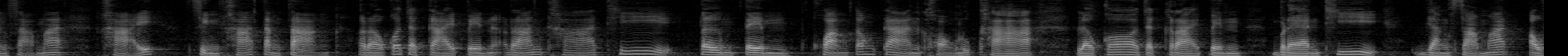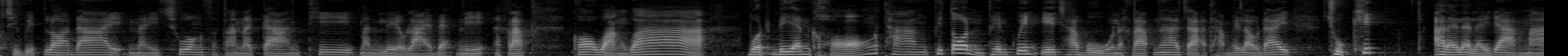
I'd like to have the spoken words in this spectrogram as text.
ยังสามารถขายสินค้าต่างๆ เราก็จะกลายเป็นร้านค้าที่เติมเต็มความต้องการของลูกค้า แล้วก็จะกลายเป็นแบรนด์ที่ยังสามารถเอาชีวิตรอดได้ในช่วงสถานการณ์ที่มันเลวร้ายแบบนี้นะครับ ก็หวังว่าบทเรียนของทางพี่ต้นเพนกวินอีชาบูนะครับ น่าจะทำให้เราได้ฉุกคิด อะไรหลาย ๆ อย่างมา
